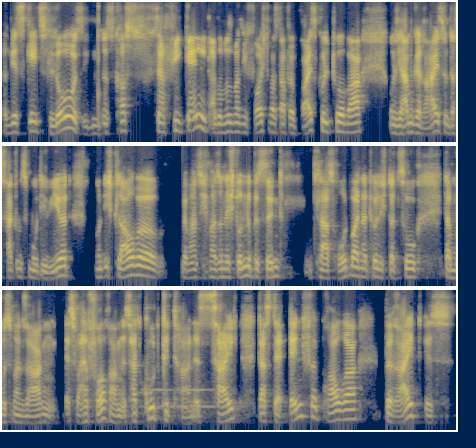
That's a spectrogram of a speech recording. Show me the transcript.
also jetzt geht's los, das kostet sehr viel Geld, also muss man sich vorstellen, was da für Preiskultur war und sie haben gereist und das hat uns motiviert und ich glaube, wenn man sich mal so eine Stunde besinnt, ein Glas Rotwein natürlich dazu, dann muss man sagen, es war hervorragend, es hat gut getan. Es zeigt, dass der Endverbraucher bereit ist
